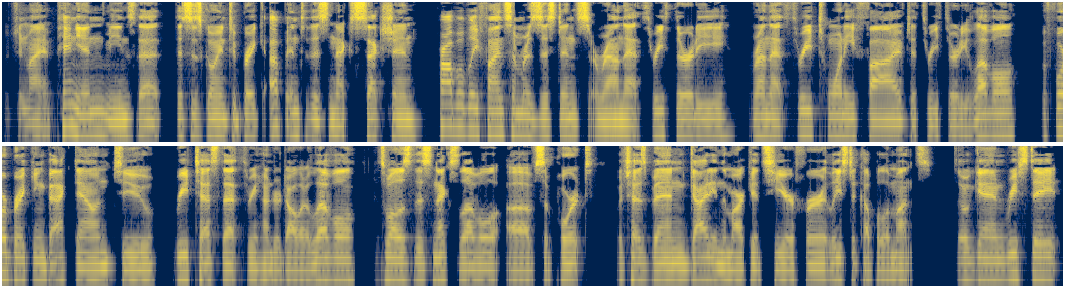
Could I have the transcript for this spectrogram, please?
which in my opinion means that this is going to break up into this next section, probably find some resistance around that 330, around that 325 to 330 level, before breaking back down to retest that $300 level, as well as this next level of support which has been guiding the markets here for at least a couple of months. So again, restate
